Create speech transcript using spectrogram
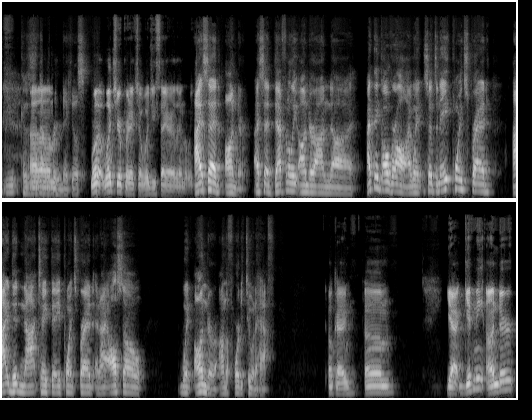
because um, that ridiculous. What What's your prediction? What'd you say earlier in the week? I said under. I said definitely under on. uh I think overall I went. So it's an eight point spread. I did not take the eight point spread, and I also went under on the 42 and a half. Okay. Um yeah, give me under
